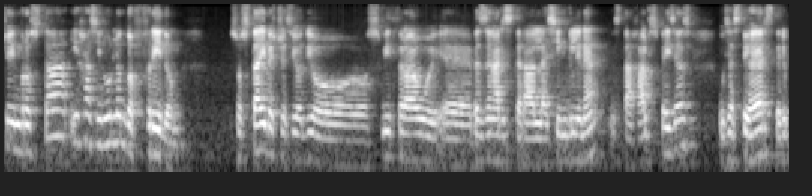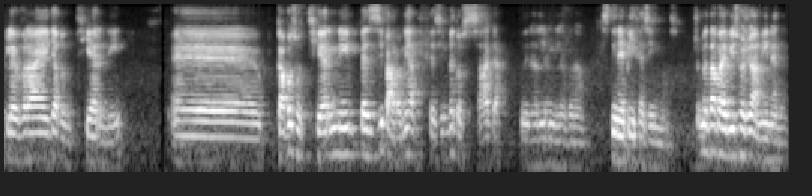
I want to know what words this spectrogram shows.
και μπροστά είχα συνούλον το freedom. Σωστά είπες και εσύ ότι ο Smith Rowe ε, παίζει αριστερά, αλλά σύγκλινε στα half spaces. Ουσιαστικά η αριστερή πλευρά για τον Tierney. Ε, κάπως ο Tierney παίζει παρόμοια θέση με τον Σάκα, που είναι άλλη πλευρά, στην επίθεση μας. Και μετά πάει πίσω και αμήνεται.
